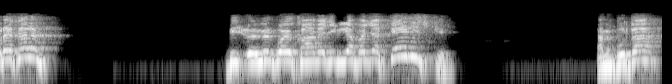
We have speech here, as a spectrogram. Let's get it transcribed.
bırakalım. Biz ömür boyu kahvecilik yapacak değiliz ki. Yani burada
